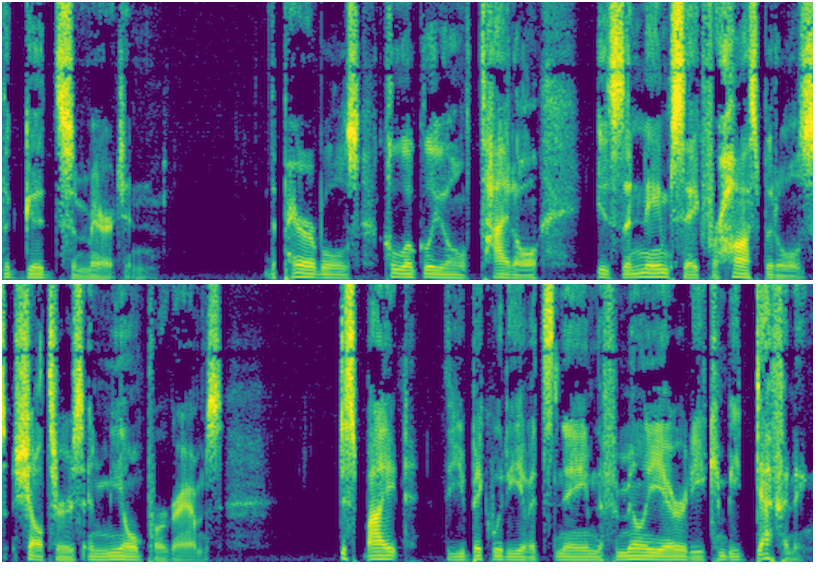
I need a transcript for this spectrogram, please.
the Good Samaritan. The parable's colloquial title is the namesake for hospitals, shelters, and meal programs. Despite the ubiquity of its name, the familiarity can be deafening.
